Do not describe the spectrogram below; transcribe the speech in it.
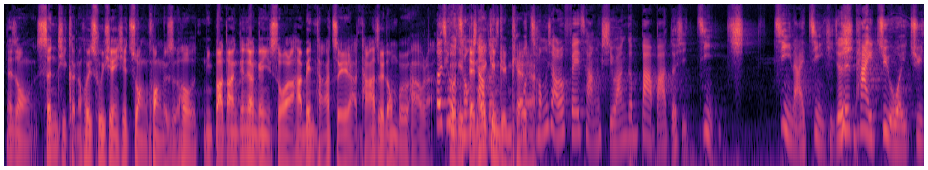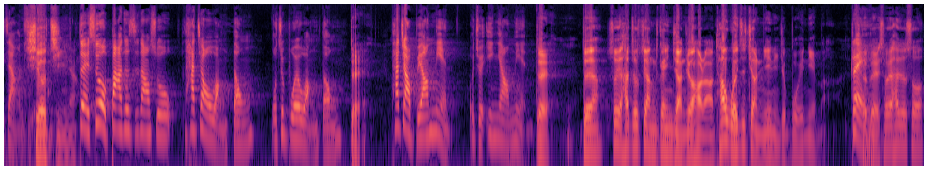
那种身体可能会出现一些状况的时候，你爸当然跟这样跟你说了，他边躺下嘴啦，躺下嘴都不好了。而且我从小我从小都非常喜欢跟爸爸就是记记来记去，就是他一句我一句这样子。修紧啊，对，所以我爸就知道说，他叫我往东，我就不会往东；对他叫我不要念，我就硬要念。对对啊，所以他就这样跟你讲就好了。他如果一直叫你念，你就不会念嘛，对对不对？所以他就说，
